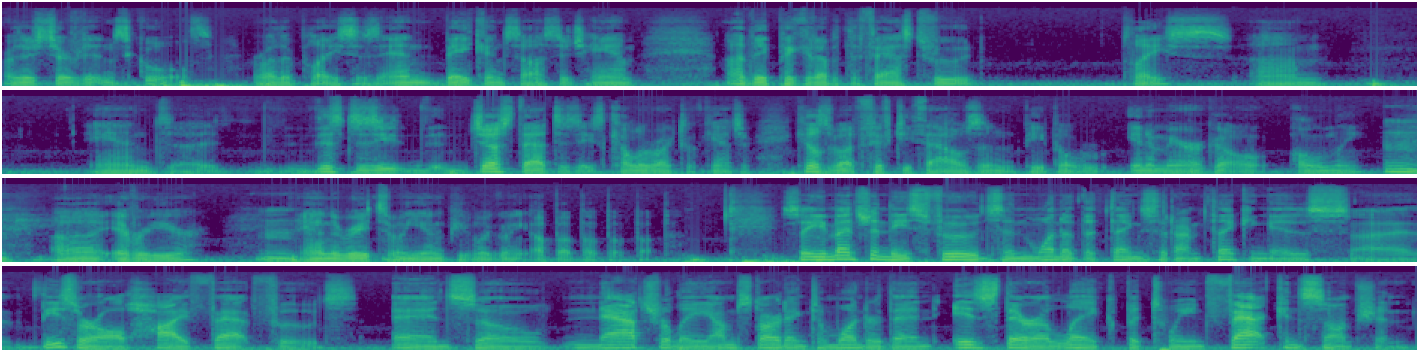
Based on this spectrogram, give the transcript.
or they're served it in schools or other places. And bacon, sausage, ham, uh, they pick it up at the fast food place. Um, and uh, this disease, just that disease, colorectal cancer, kills about 50,000 people in America only Mm. uh, every year. And the rates among young people are going up, up, up, up, up. So you mentioned these foods, and one of the things that I'm thinking is uh, these are all high-fat foods, and so naturally, I'm starting to wonder: then, is there a link between fat consumption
